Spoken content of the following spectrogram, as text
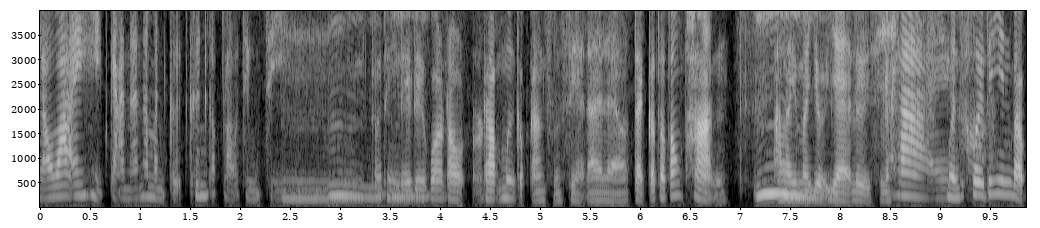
แล้วว่าไอ้เหตุการณ์นั้นน่ะมันเกิดขึ้นกับเราจริอืงๆอืมมก็ถึอืงได้เรียมกว่าเรารับมือกับการสูญเสียได้แล้ว แต่ก็จะต้องผ่านอือะไรมมาเยอะแยะเลยใช่ไหมใชคะ่เหมือนที่คเค่ยได้ะยินแบบ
